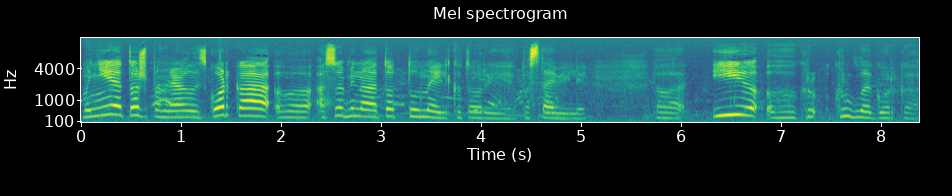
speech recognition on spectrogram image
мне тоже понравилась горка э, особенно тот туннель который поставили э, и э, круглая горка.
